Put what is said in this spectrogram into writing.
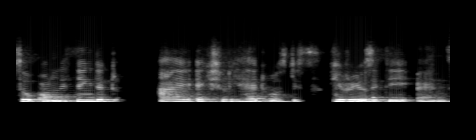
So only thing that I actually had was this curiosity and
